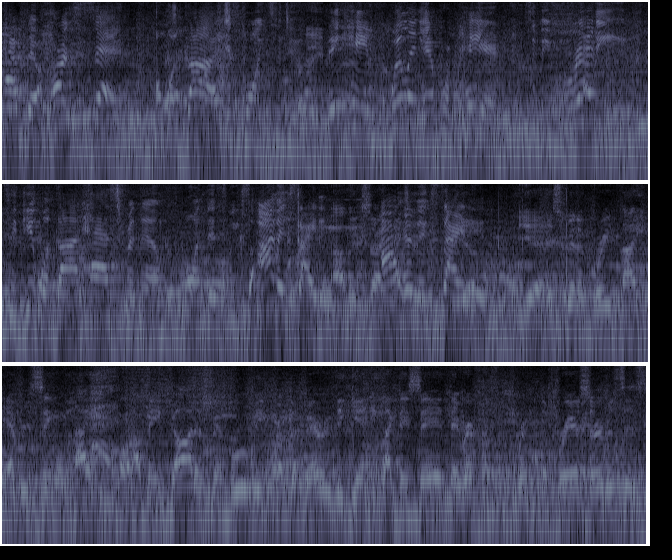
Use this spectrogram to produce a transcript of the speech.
have their hearts set on what God is going to do. Amen. They came willing and prepared to be ready to get what God has for them on this week. So I'm excited. I'm excited. I am excited. Yeah. yeah, it's been a great night every single night. I mean, God has been moving from the very beginning. Like they said, they referenced the, the prayer services.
